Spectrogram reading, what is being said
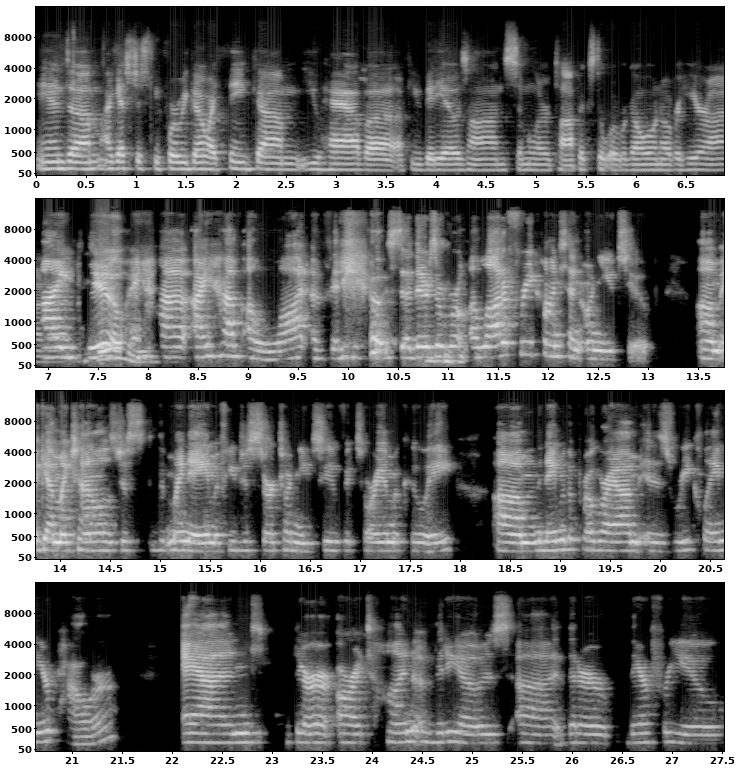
And um, I guess just before we go, I think um, you have uh, a few videos on similar topics to what we're going over here on. I uh, do. I have I have a lot of videos. So there's a, a lot of free content on YouTube. Um, again, my channel is just my name. If you just search on YouTube, Victoria McCooey. Um, the name of the program is Reclaim Your Power, and there are a ton of videos uh, that are there for you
